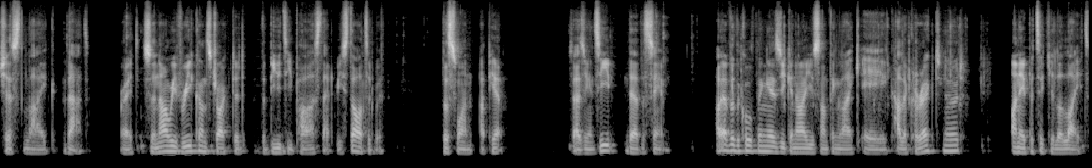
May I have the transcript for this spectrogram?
just like that, right? So now we've reconstructed the beauty pass that we started with, this one up here. So as you can see, they're the same. However, the cool thing is you can now use something like a color correct node on a particular light.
